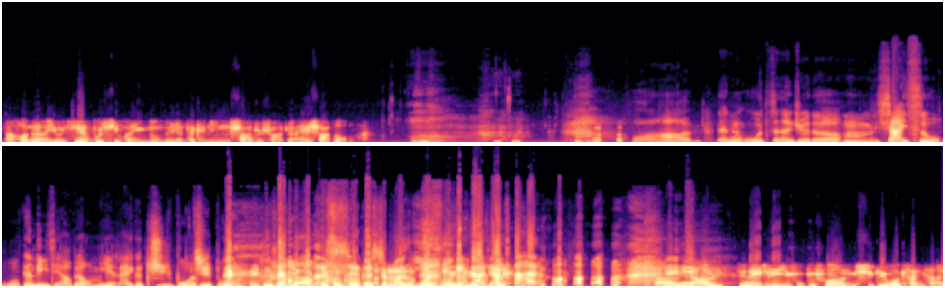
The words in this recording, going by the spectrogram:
然后呢，有一些不喜欢运动的人，他肯定刷着刷着，哎，刷走了。哦，哇！但我真的觉得，嗯，下一次我我跟丽姐要不要，我们也来一个直播直播，然后呢，试个什么衣服给大家看。啊，然后觉得哎，这件衣服不错啊，你试给我看看。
